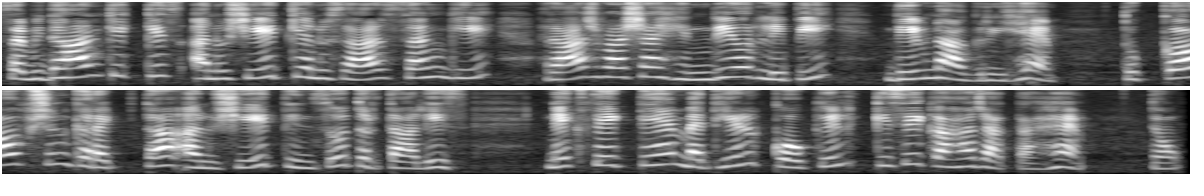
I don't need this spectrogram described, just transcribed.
संविधान के किस अनुच्छेद के अनुसार संघ की राजभाषा, हिंदी और लिपि देवनागरी है? तो क ऑप्शन करेक्ट था, अनुच्छेद तीन नेक्स्ट देखते हैं मैथिल कोकिल किसे कहा जाता है? तो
